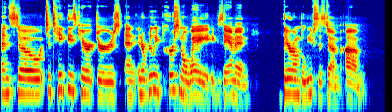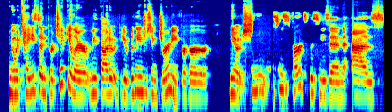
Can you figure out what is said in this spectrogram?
And so to take these characters and in a really personal way examine their own belief system, um, you know, with Taissa in particular, we thought it would be a really interesting journey for her. You know, she she starts the season as,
